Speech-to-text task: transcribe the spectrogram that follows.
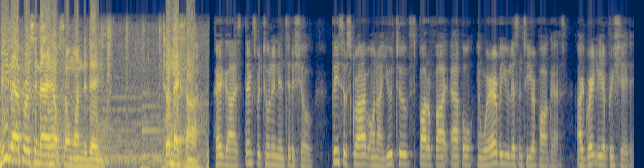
Be that person that helped someone today. Till next time. Hey guys, thanks for tuning in to the show. Please subscribe on our YouTube, Spotify, Apple, and wherever you listen to your podcast. I greatly appreciate it.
